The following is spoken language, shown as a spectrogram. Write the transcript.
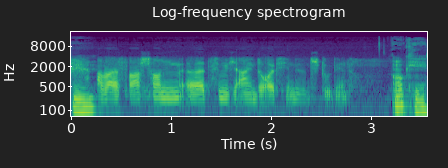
mhm. aber es war schon äh, ziemlich eindeutig in diesen Studien. Okay.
